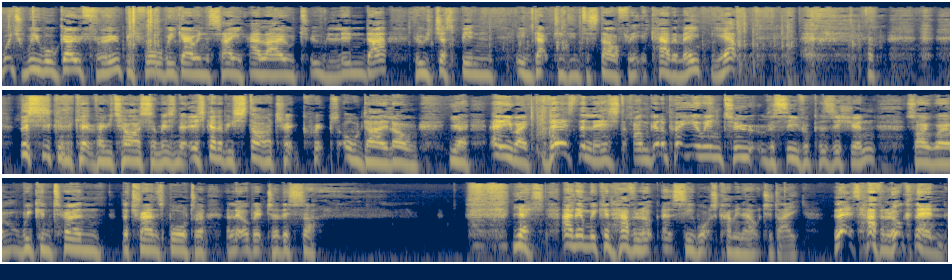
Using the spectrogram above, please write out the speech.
which we will go through before we go and say hello to Linda, who's just been inducted into Starfleet Academy. Yep. this is going to get very tiresome, isn't it? It's going to be Star Trek quips all day long. Yeah. Anyway, there's the list. I'm going to put you into receiver position so um, we can turn the transporter a little bit to this side. yes, and then we can have a look and see what's coming out today. Let's have a look then.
